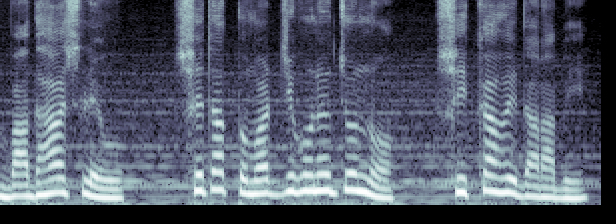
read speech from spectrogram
বাধা আসলেও সেটা তোমার জীবনের জন্য শিক্ষা হয়ে দাঁড়াবে।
